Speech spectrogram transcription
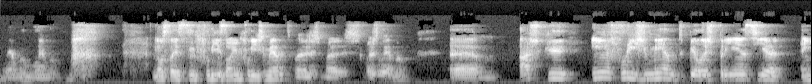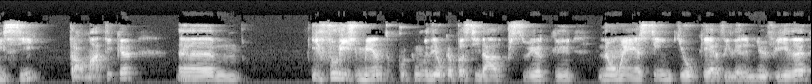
Lembro-me, lembro. Não sei se feliz ou infelizmente, mas, mas, mas lembro-me. Um, acho que, infelizmente, pela experiência em si, traumática, um, e felizmente porque me deu capacidade de perceber que não é assim que eu quero viver a minha vida,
